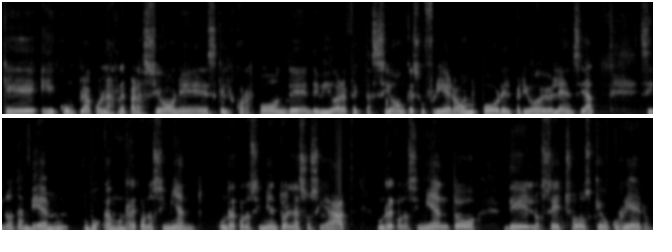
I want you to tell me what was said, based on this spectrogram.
que cumpla con las reparaciones que les corresponden debido a la afectación que sufrieron por el periodo de violencia, sino también buscan un reconocimiento, un reconocimiento en la sociedad, un reconocimiento de los hechos que ocurrieron.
